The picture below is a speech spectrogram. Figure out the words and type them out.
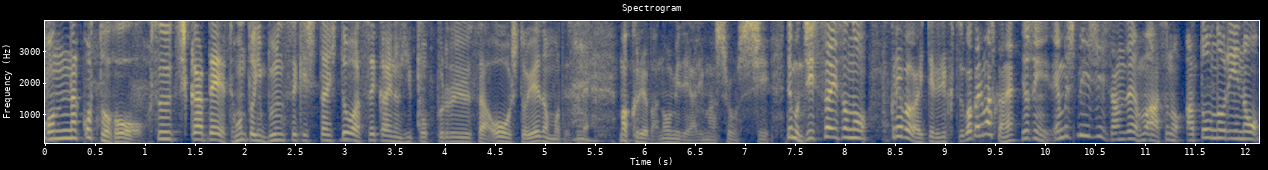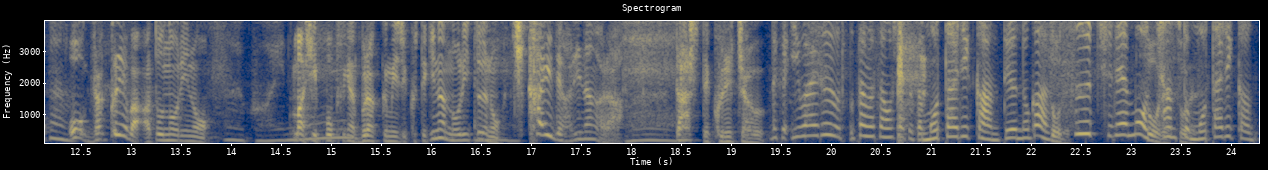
こんなことを数値化で本当に分析した人は世界のヒップホッププロデューサー王子といえどもですね、まあクレバーのみでありましょうし。でも実際そのクレバーが言ってる理屈分かりますかね？要するに MSPC3000 はその後乗りの、ざっくり言えば後乗りのすごいね。まあ、ヒップホップ的なブラックミュージック的なノリというのを機械でありながら出してくれちゃう。だからいわゆる歌丸さんおっしゃってたもたり感っていうのが数値でもちゃんともたり感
